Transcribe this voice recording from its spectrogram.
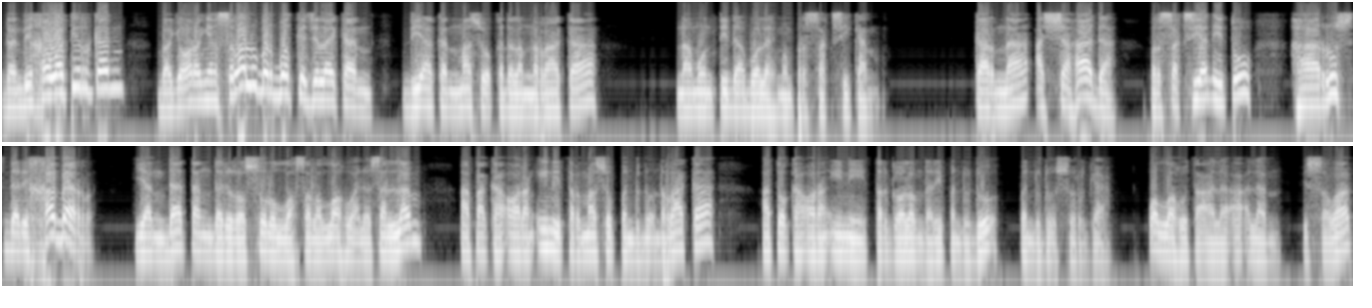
dan dikhawatirkan bagi orang yang selalu berbuat kejelekan dia akan masuk ke dalam neraka namun tidak boleh mempersaksikan. Karena asyhadah, persaksian itu harus dari khabar yang datang dari Rasulullah sallallahu alaihi wasallam apakah orang ini termasuk penduduk neraka ataukah orang ini tergolong dari penduduk penduduk surga. Wallahu taala a'lam bisawab.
